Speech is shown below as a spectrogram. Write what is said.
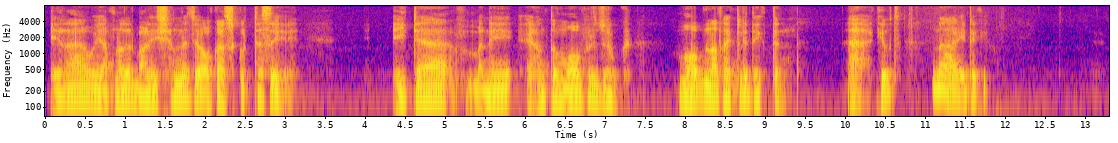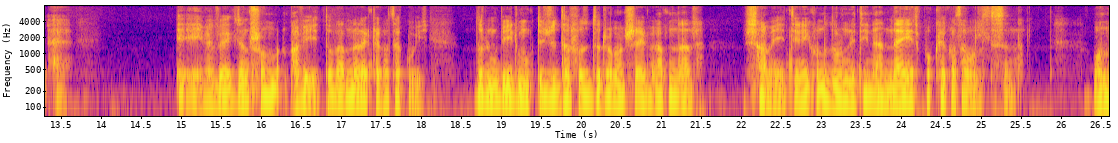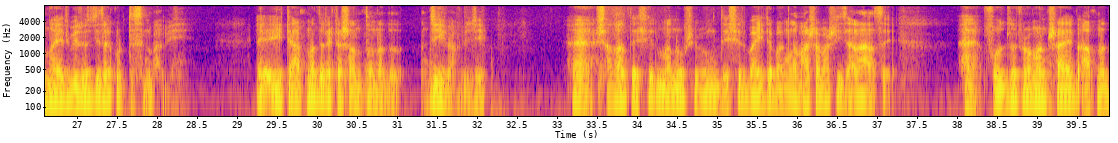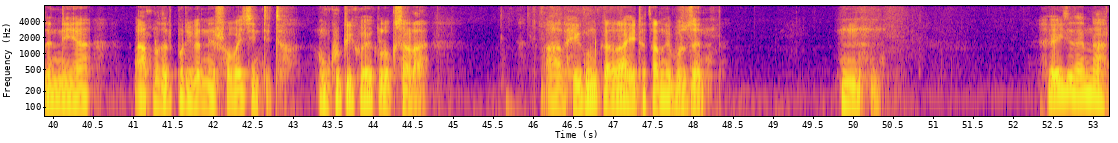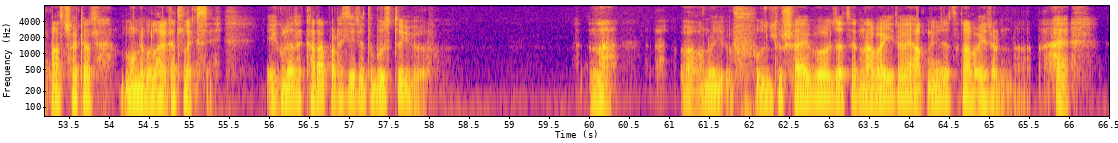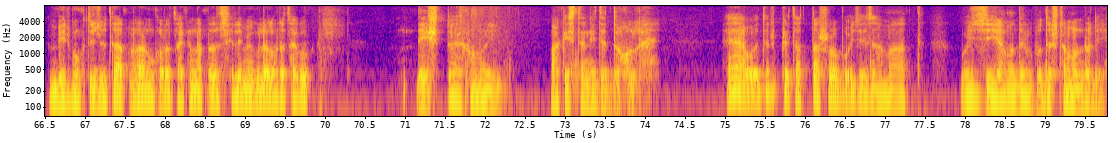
এরা ওই আপনাদের বাড়ির সামনে যে অকাজ করতেছে, এইটা মানে এখন তো মবের যুগ। মব না থাকলে দেখতেন। হ্যাঁ কেউ না, এটা কি? হ্যাঁ এইভাবে একজন ভাবি, তবে আপনার একটা কথা কই। ধরুন বীর মুক্তিযোদ্ধা ফজলুর রহমান সাহেব, আপনার স্বামী, তিনি কোনো দুর্নীতি না, ন্যায়ের পক্ষে কথা বলতেছেন। অন্যায়ের বিরোধিতা করতেছেন ভাবি। এইটা আপনাদের একটা সান্ত্বনা দাদা। জি ভাবি, জি। হ্যাঁ সারা দেশের মানুষ এবং দেশের বাইরে বাংলা ভাষাভাষী যারা আছে হ্যাঁ ফজলুর রহমান সাহেব আপনাদের নিয়ে, আপনাদের পরিবার নিয়ে সবাই চিন্তিত। গুটি কয়েক লোক ছাড়া। আর হেগুন কারা, এটা তো আপনি বুঝছেন হুম হুম। এই যে দেন না, পাঁচ, ছয়টার মনে বলে আঘাত লাগছে। এগুলার কারা পাঠাইছে এটা তো বুঝতেই না ওই ফজলু সাহেবও যাতে না বাইর হয়, আপনিও যাতে না বাইর না হ্যাঁ বীর মুক্তিযোদ্ধা আপনারা ঘরে থাকেন, আপনাদের ছেলে মেয়েগুলো ঘরে থাকুক। দেশ তো এখন ওই পাকিস্তানিদের দখলে। হ্যাঁ ওদের প্রেতাত্মা সব ওই যে জামাত, ওই যে আমাদের উপদেষ্টা মণ্ডলী।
